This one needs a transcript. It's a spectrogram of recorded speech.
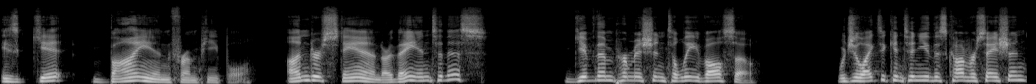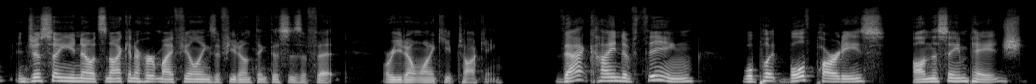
is get buy in from people. Understand are they into this? Give them permission to leave also. Would you like to continue this conversation? And just so you know, it's not going to hurt my feelings if you don't think this is a fit or you don't want to keep talking. That kind of thing will put both parties on the same page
